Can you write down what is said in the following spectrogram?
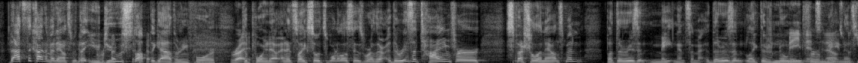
that's the kind of announcement that you do stop the gathering for to point out, and it's like so it's one of those things where there there is a time for special announcement, but there isn't maintenance. There isn't like there's no need for maintenance. announcements,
